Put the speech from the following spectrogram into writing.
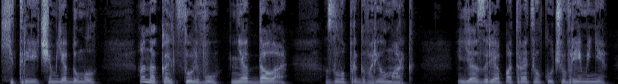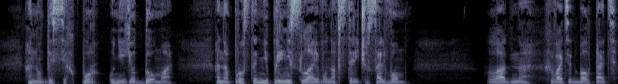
хитрее, чем я думал. Она кольцо льву не отдала, зло проговорил Марк. Я зря потратил кучу времени. Оно до сих пор у нее дома. Она просто не принесла его на встречу со львом. Ладно, хватит болтать.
